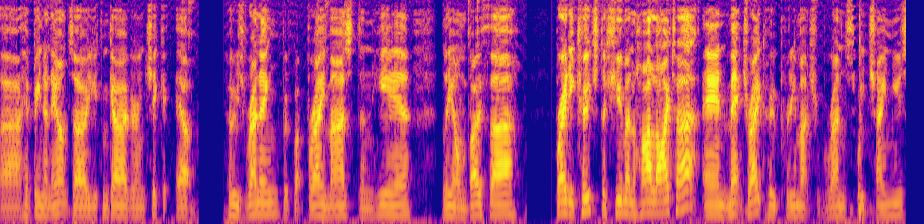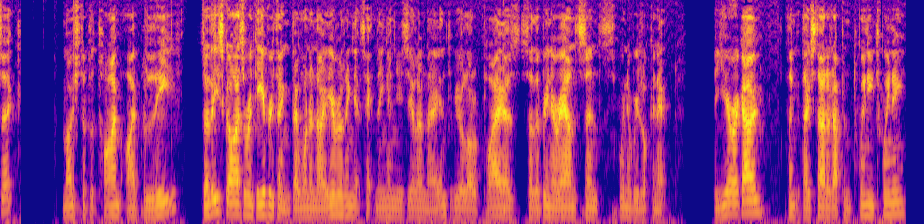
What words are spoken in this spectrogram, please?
uh, have been announced. So you can go over and check out who's running. We've got Bray Marsden here. Leon Botha, Brady Cooch, the human highlighter, and Matt Drake, who pretty much runs Sweet Chain Music most of the time, I believe. So these guys are into everything. They want to know everything that's happening in New Zealand. They interview a lot of players. So they've been around since, when are we looking at? A year ago? I think they started up in 2020.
